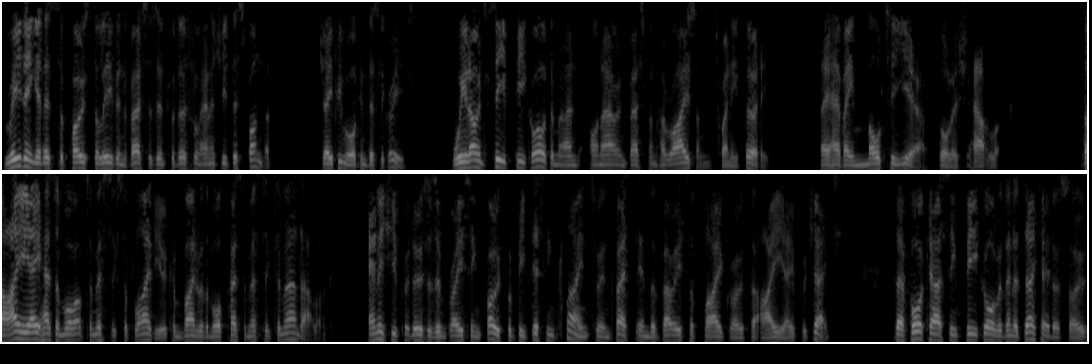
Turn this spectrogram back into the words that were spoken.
Reading it is supposed to leave investors in traditional energy despondent. JP Morgan disagrees. We don't see peak oil demand on our investment horizon 2030. They have a multi-year bullish outlook. The IEA has a more optimistic supply view combined with a more pessimistic demand outlook. Energy producers embracing both would be disinclined to invest in the very supply growth that IEA projects. They're forecasting peak oil within a decade or so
